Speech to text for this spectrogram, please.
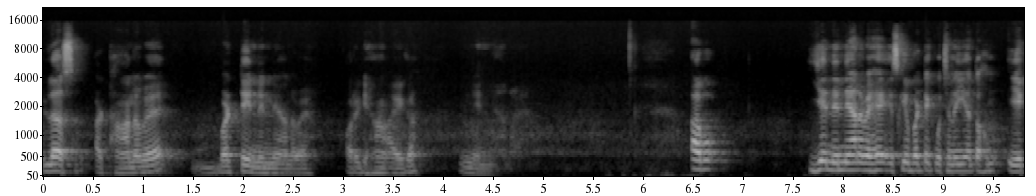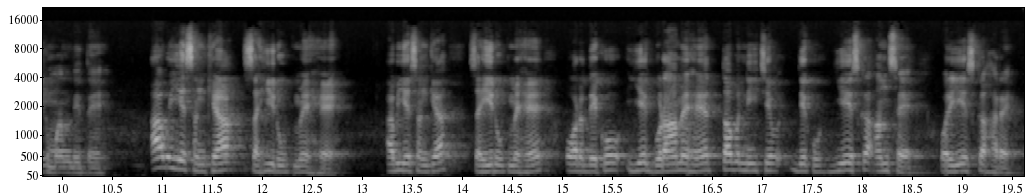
प्लस अट्ठानवे बट्टे निन्यानवे। और यहाँ आएगा निन्यानवे। अब ये निन्यानवे है, इसके बट्टे कुछ नहीं है तो हम एक मान लेते हैं। अब ये संख्या सही रूप में है। अब ये संख्या सही रूप में है और देखो, ये गुणा में है, तब नीचे देखो, ये इसका अंश है और ये इसका हर है।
